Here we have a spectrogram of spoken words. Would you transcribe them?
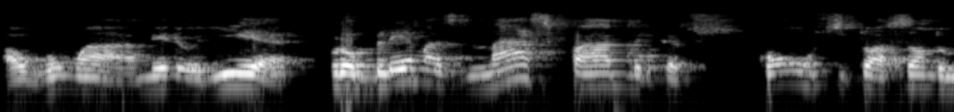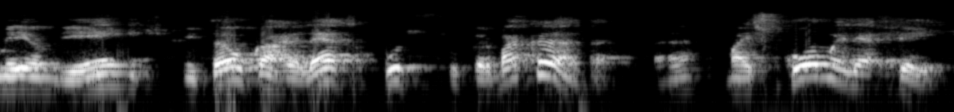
alguma melhoria, problemas nas fábricas com situação do meio ambiente. Então, o carro elétrico, putz, super bacana. Né? Mas como ele é feito?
